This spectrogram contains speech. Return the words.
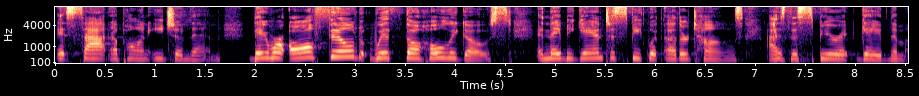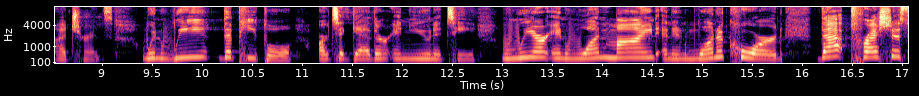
It sat upon each of them. They were all filled with the Holy Ghost, and they began to speak with other tongues as the Spirit gave them utterance. When we, the people are together in unity, when we are in one mind and in one accord, that precious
